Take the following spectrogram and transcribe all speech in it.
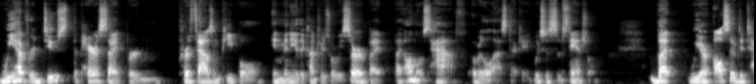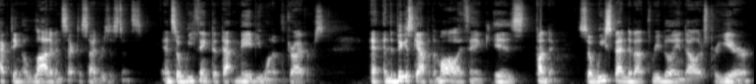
we have reduced the parasite burden per thousand people in many of the countries where we serve by, by almost half over the last decade, which is substantial. But we are also detecting a lot of insecticide resistance. And so we think that that may be one of the drivers. And, and the biggest gap of them all, I think, is funding. So we spend about $3 billion per year.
